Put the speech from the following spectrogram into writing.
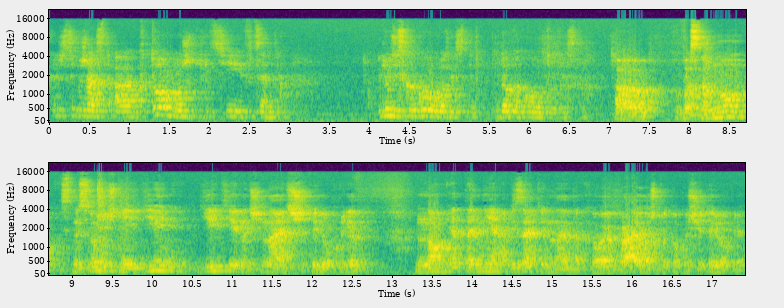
Скажите, пожалуйста, а кто может прийти в центр? Люди с какого возраста до какого возраста? А, в основном на сегодняшний день дети, начиная с 4 лет, но это не обязательное такое правило, что только с 4 лет.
